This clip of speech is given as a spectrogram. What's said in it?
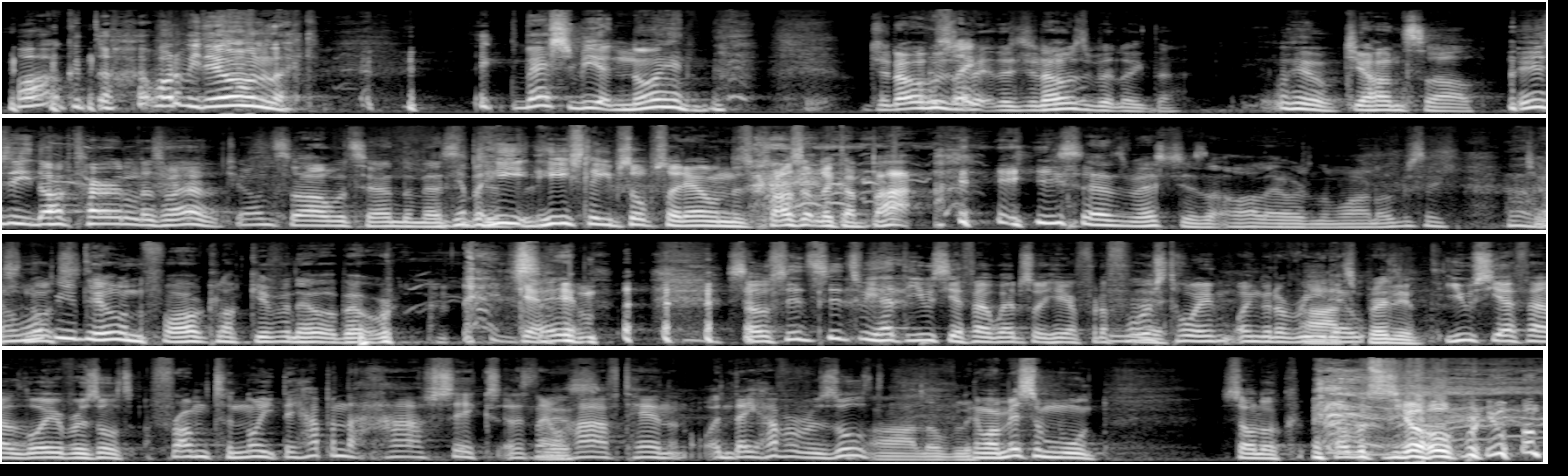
What? the- What are we doing? Like, it me at nine. Do you know who's like- a bit? Do you know who's a bit like that? Who? John Saul. Is he nocturnal as well? John Saul would send the messages. Yeah, but he, he sleeps upside down in his closet like a bat. he sends messages at all hours in the morning. Like, Oh, John, what nuts. are you doing four o'clock giving out about game? So since since we had the UCFL website here for the first time, I'm going to read Ah, out brilliant. UCFL live results from tonight. They happened at half six, and it's now Yes. half ten, and they have a result. Ah, lovely. And we're missing one. So look, How was the Aubrey one?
